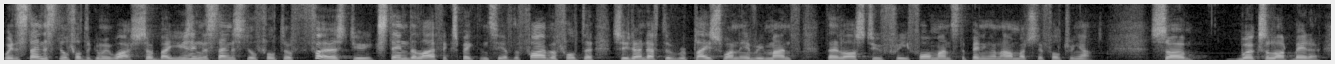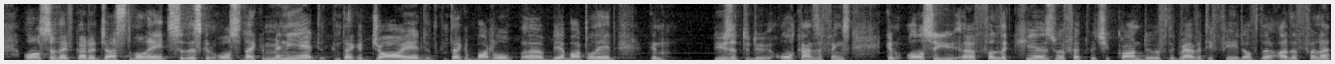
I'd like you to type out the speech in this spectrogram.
where the stainless steel filter can be washed. So by using the stainless steel filter first, you extend the life expectancy of the fiber filter so you don't have to replace one every month. They last two, three, four months depending on how much they're filtering out. So works a lot better. Also, they've got adjustable heads, so this can also take a mini head, it can take a jar head, it can take a bottle, uh, beer bottle head, it can use it to do all kinds of things. You can also uh, fill liqueurs with it, which you can't do with the gravity feed of the other filler,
